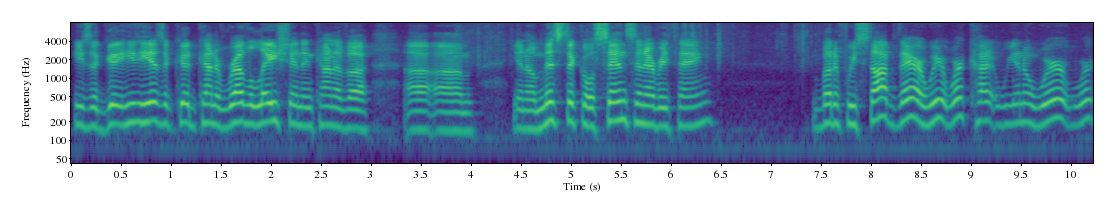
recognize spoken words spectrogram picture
He's a good, he, has a good kind of revelation and kind of a, uh, um, you know, mystical sense and everything. But if we stop there, we're, we're cut, you know, we're, we're,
